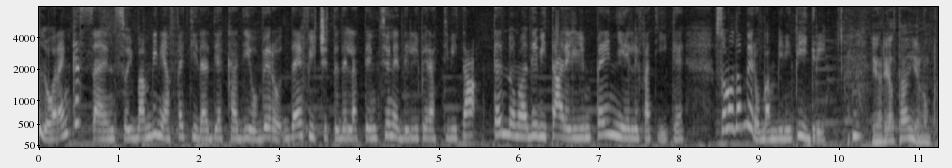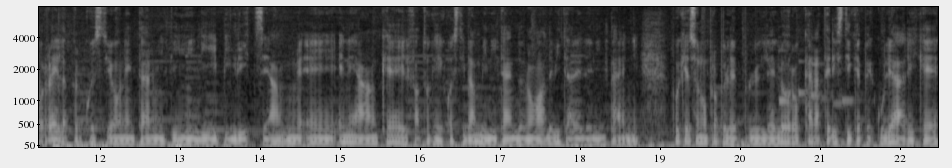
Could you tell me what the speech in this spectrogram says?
allora, in che senso i bambini affetti da ADHD, ovvero deficit dell'attenzione e dell'iperattività, tendono ad evitare gli impegni e le fatiche? Sono davvero bambini pigri? In realtà io non porrei la questione in termini di, di pigrizia mm, e, e neanche il fatto che questi bambini tendono ad evitare degli impegni, poiché sono proprio le, le loro caratteristiche peculiari che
